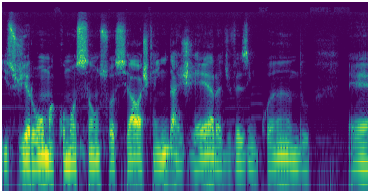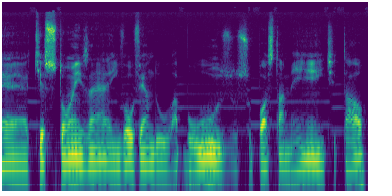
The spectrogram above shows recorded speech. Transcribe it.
Isso gerou uma comoção social, acho que ainda gera de vez em quando. É, questões né, envolvendo abuso, supostamente e tal.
